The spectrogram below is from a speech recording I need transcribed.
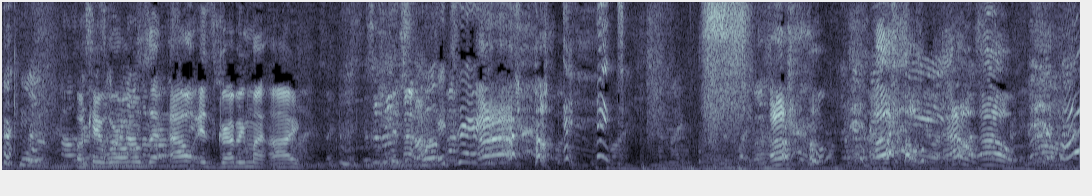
pull. Okay, we're almost there. Ow! It's grabbing my eye. It's there. Ow! Ow! Ow! Ow!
